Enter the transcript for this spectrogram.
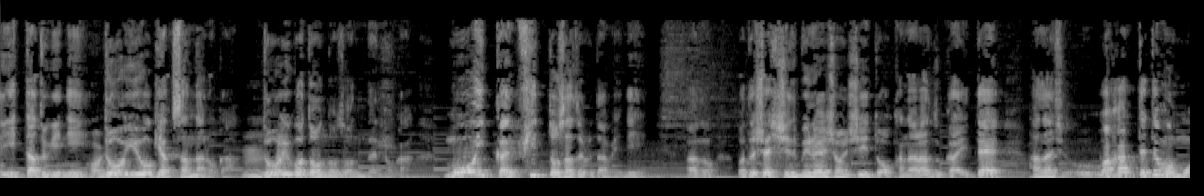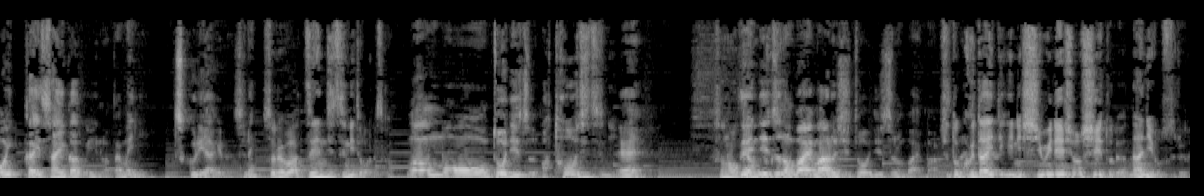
行った時にはいどういうお客さんなのか、うんどういうことを望んでるのか、もう一回フィットさせるために、あの、私はシミュレーションシートを必ず書いて、話を、分かっててももう一回再確認のために作り上げるんですね。それは前日にとかですか？あもう当日。あ、当日に？ええ、その前日の場合もあるし、当日の場合もあるしちょっと具体的にシミュレーションシートでは何をする？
